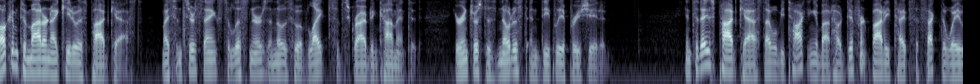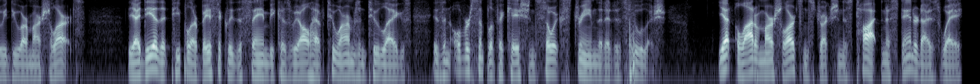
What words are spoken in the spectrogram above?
Welcome to Modern Aikidoist Podcast. My sincere thanks to listeners and those who have liked, subscribed, and commented. Your interest is noticed and deeply appreciated. In today's podcast, I will be talking about how different body types affect the way we do our martial arts. The idea that people are basically the same because we all have two arms and two legs is an oversimplification so extreme that it is foolish. Yet, a lot of martial arts instruction is taught in a standardized way,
